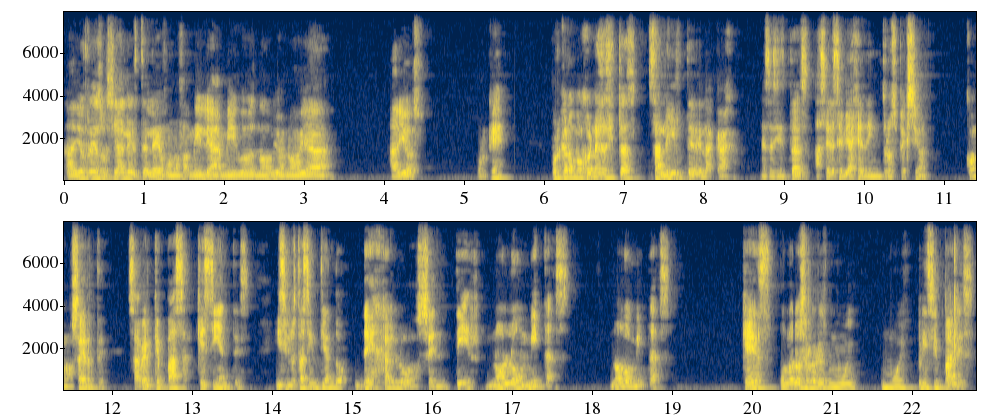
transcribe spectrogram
adiós redes sociales, teléfono, familia, amigos, novio, novia, adiós. ¿Por qué? Porque a lo mejor necesitas salirte de la caja, necesitas hacer ese viaje de introspección, conocerte, saber qué pasa, qué sientes. Y si lo estás sintiendo, déjalo sentir, no lo omitas, no lo omitas, que es uno de los errores muy, muy principales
